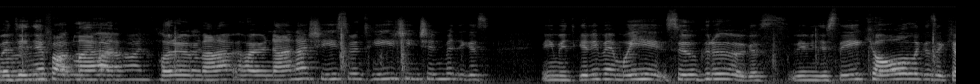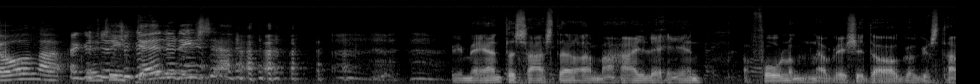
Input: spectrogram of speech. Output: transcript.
me duine fá le thu nána síún hí sin sin me agus hí mit gurí bheith mu súgrú agus bhí min is tí ceáil agus a ceáil ríiste. Bhí mé ananta sásta a mar haile héan a fólam na bhíise dag agus tá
